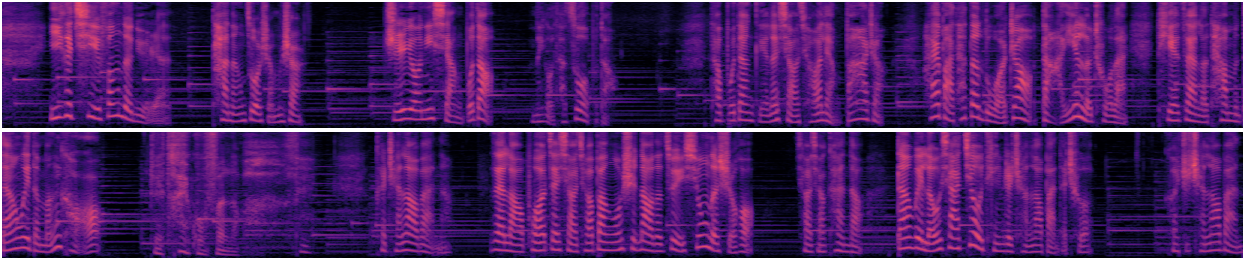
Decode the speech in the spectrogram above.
一个气疯的女人，她能做什么事儿？只有你想不到，没有她做不到。他不但给了小乔两巴掌，还把他的裸照打印了出来，贴在了他们单位的门口。这也太过分了吧！可陈老板呢，在老婆在小乔办公室闹得最凶的时候，小乔看到单位楼下就停着陈老板的车，可是陈老板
